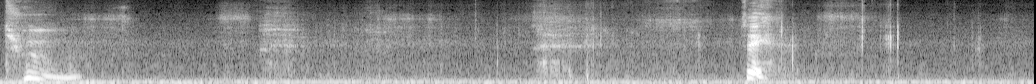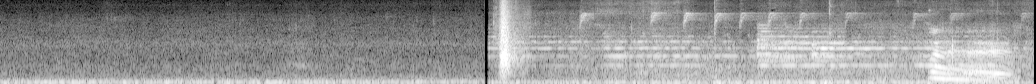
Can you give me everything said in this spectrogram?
Two. Sì. Eh,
